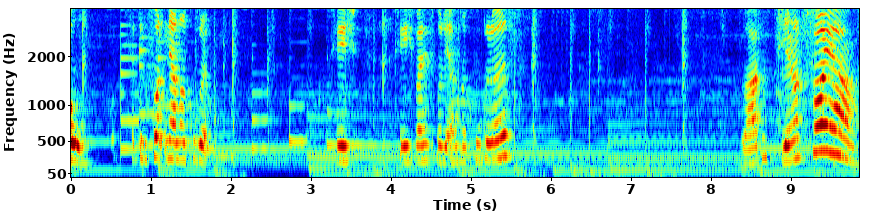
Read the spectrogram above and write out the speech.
Oh, ich habe sie gefunden, die andere Kugel. Okay ich, okay, ich weiß jetzt, wo die andere Kugel ist. Warten, zielen und Feuer.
